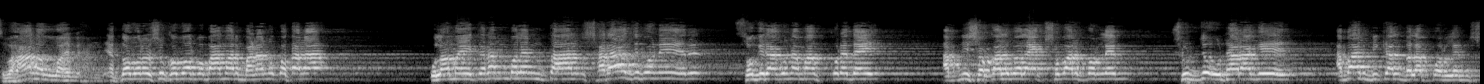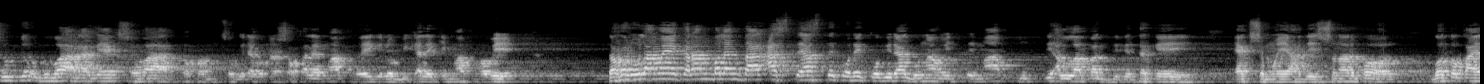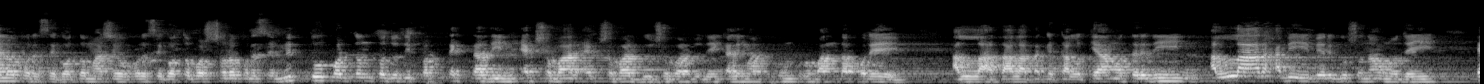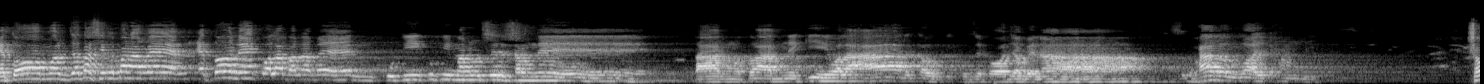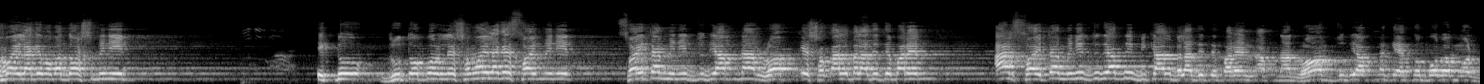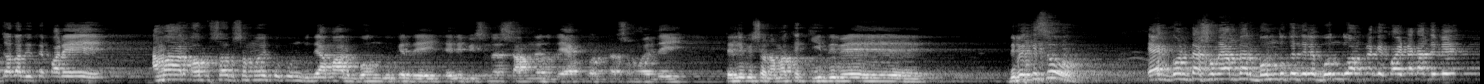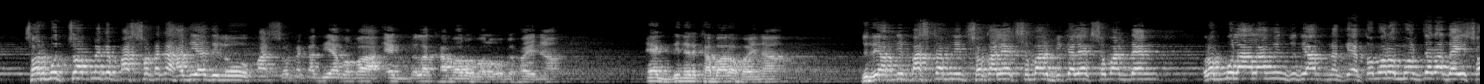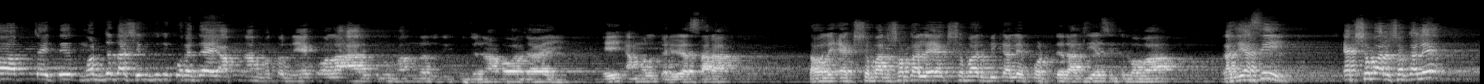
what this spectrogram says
সুবহান আল্লাহ এত বড় সুখবর বাবা, আমার বানানো কথা না বলেন, তার সারা জীবনের সগিরা গুনাহ মাফ করে দেয়। আপনি সকালবেলা একশো বার পড়লেন, সূর্য ওঠার আগে, আবার বিকাল বেলা পড়লেন, সূর্য ডুবার আগে একশো বার, তখন সগিরা গুনাহ সকালে মাফ হয়ে গেল, বিকালে কি মাফ হবে? তখন উলামায়ে কারাম বলেন, তার আস্তে আস্তে করে কবিরা গুনাহ হইতে মাফ মুক্তি আল্লাহ পাক দিতে থাকে। এক সময় হাদিস শোনার পর গত কায়লও করেছে গত মাসেও করেছে গত বৎসরও করেছে মৃত্যু পর্যন্ত যদি প্রত্যেকটা দিন একশো বার একশো বার, দুইশো বার যদি কালিমার কোন কোনো বান্দা পড়ে, আল্লাহ তাআলা তাকে কাল কেয়ামতের দিন আল্লাহর হাবিবের ঘোষণা অনুযায়ী এত মর্যাদাশীল বানাবেন, এত নেকওয়ালা বানাবেন, কোটি কোটি মানুষের সামনে। তার মতো আর নেকিওয়ালা আর কাউকে খুঁজে পাওয়া যাবে না। সময় লাগে বাবা দশ মিনিট। একটু দ্রুত পড়লে সময় লাগে ছয় মিনিট। ছয়টা মিনিট যদি আপনার রবকে সকালবেলা দিতে পারেন, আর ছয়টা মিনিট যদি আপনি বিকাল বেলা দিতে পারেন, আপনার রব যদি আপনাকে এত বড় মর্যাদা দিতে পারে, আমার অবসর সময়টুকুন যদি আমার বন্ধুকে দেই, টেলিভিশনের সামনে যদি এক ঘণ্টা সময় দেই, টেলিভিশন আমাকে কি দিবে? দিবে কিছু? এক ঘণ্টা সময় আপনার বন্ধুকে দিলে, বন্ধু আপনাকে কয় টাকা দেবে? সর্বোচ্চ আপনাকে পাঁচশো টাকা হাদিয়া দিল। পাঁচশো টাকা দিয়া বাবা, এক বেলা খাবারও ভালোভাবে হয় না। একদিনের খাবারও হয় না। যদি আপনি পাঁচটা মিনিট সকালে একশো বার, বিকালে একশো বার দেন, রব্বুল আলমিন যদি আপনাকে এত বড় মর্যাদা দেয় সব চাইতে মর্যাদাশীল যদি করে দেয়, আপনার মতো নেকওয়ালা আর কোনো বান্দা যদি খুঁজে না পাওয়া যায়, এই আমলকারীরা সারা তাহলে একশো বার সকালে একশো বার বিকালে পড়তে রাজি আছি তো বাবা। রাজি আছি? একশো বার সকালে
